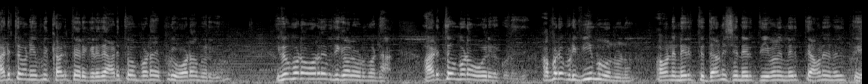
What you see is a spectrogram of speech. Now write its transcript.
அடுத்தவன் எப்படி கழுத்தாக இருக்கிறது அடுத்தவன் படம் எப்படி ஓடாமல் இருக்கும்? இவன் கூட ஓடுறத பற்றி கவலை விட மாட்டான். அடுத்தவன் படம் ஓடிடக்கூடாது. அப்புறம் இப்படி வீம்பு பண்ணணும்? அவனை நிறுத்து தனுஷை நிறுத்து இவனை நிறுத்து அவனை நிறுத்து.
